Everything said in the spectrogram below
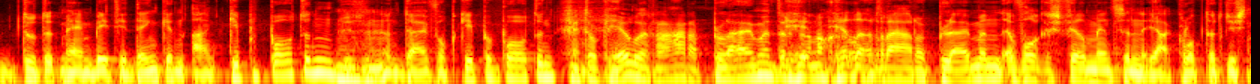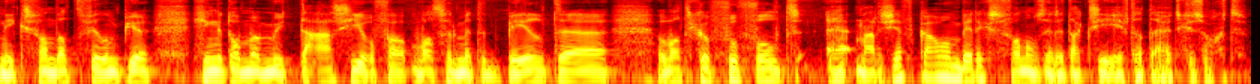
doet het mij een beetje denken aan kippenpoten. Dus mm -hmm. een duif op kippenpoten. Met ook hele rare pluimen er He dan nog Hele rond. rare pluimen. Volgens veel mensen ja, klopt er dus niks van dat filmpje. Ging het om een mutatie of was er met het beeld uh, wat gefoefeld? Uh, maar Jeff Kouwenbergs van onze redactie heeft dat uitgezocht.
